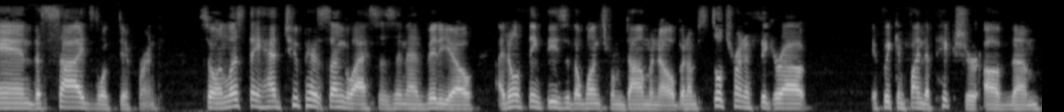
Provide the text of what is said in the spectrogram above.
and the sides look different. So unless they had two pairs of sunglasses in that video, I don't think these are the ones from Domino, but I'm still trying to figure out if we can find a picture of them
